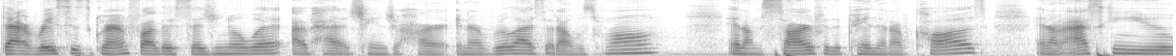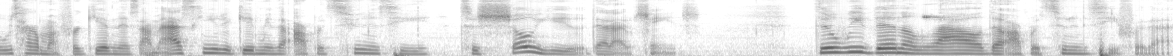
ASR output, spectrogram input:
that racist grandfather says, "You know what? I've had a change of heart and I realized that I was wrong." And I'm sorry for the pain that I've caused. And I'm asking you, we're talking about forgiveness. I'm asking you to give me the opportunity to show you that I've changed. Do we then allow the opportunity for that?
